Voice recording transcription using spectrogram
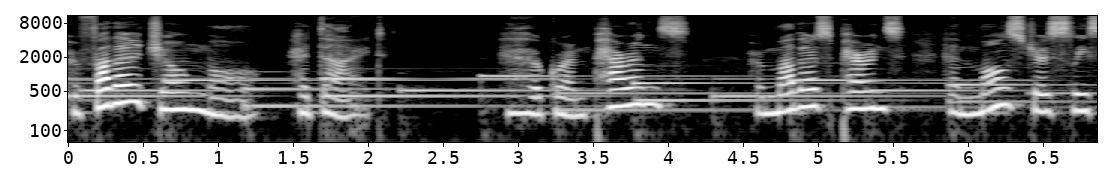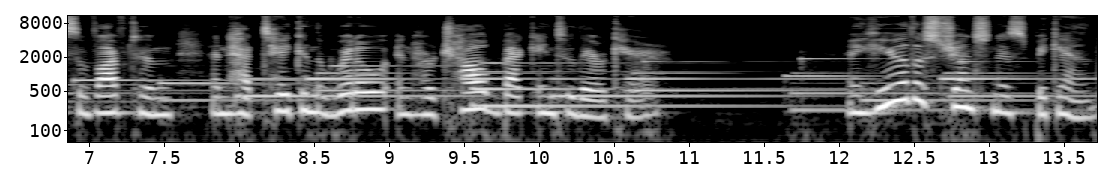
Her father, John Moore, had died, and her grandparents, her mother's parents, had monstrously survived him and had taken the widow and her child back into their care. And here the strangeness began,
